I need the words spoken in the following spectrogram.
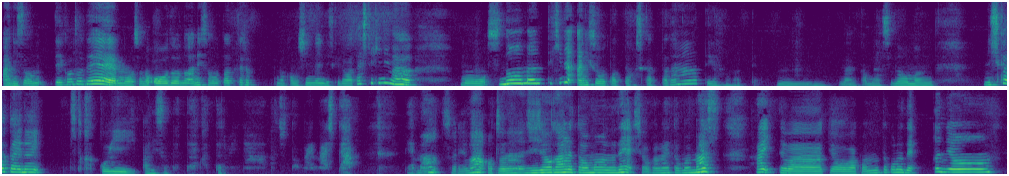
アニソンっていうことで、もうその王道のアニソンを歌ってるのかもしれないんですけど、私的には、もうスノーマン的なアニソンを歌ってほしかったなっていうのがあって。うん、なんかもうスノーマンにしか歌えない、ちょっとかっこいいアニソンだったらよかったのになとちょっと思いました。でも、それは大人の事情があると思うので、しょうがないと思います。はい。では、今日はこんなところで、アンニョン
